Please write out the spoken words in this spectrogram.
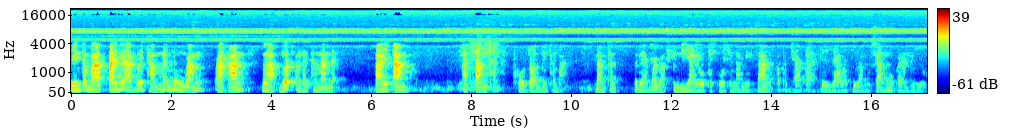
บินทบาทไปด้วยอาจด้วยธรรมไม่มุ่งหวังอาหารลาบยศอะไรทั้งนั้นแหละ ไปตามอัตตามธรรมโคจรบินทบาทดังท่าน แสดงว่าแบบปินดิยาโลปโภชนังนิซ่าปปชาตาเตยาวจีวังสร้างหูกรณีอยู่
